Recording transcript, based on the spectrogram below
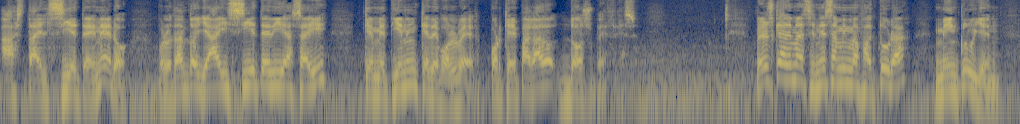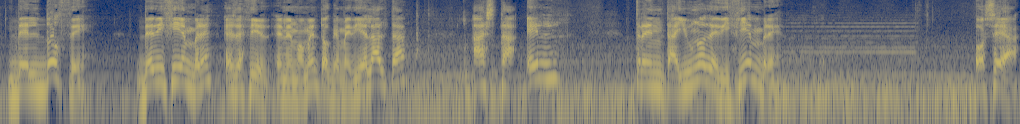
hasta el 7 de enero. Por lo tanto, ya hay 7 días ahí que me tienen que devolver, porque he pagado dos veces. Pero es que además en esa misma factura me incluyen del 12 de diciembre, es decir, en el momento que me di el alta, hasta el 31 de diciembre. O sea,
